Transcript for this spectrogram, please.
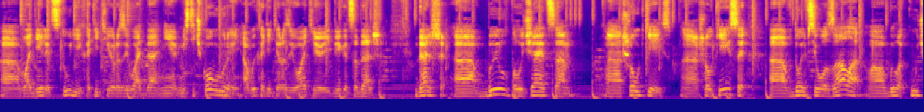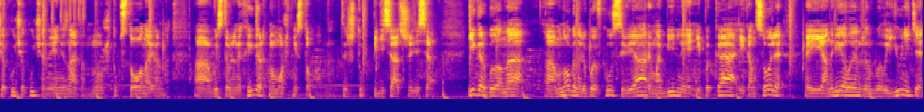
э, владелец студии и хотите ее развивать, да, не местечковый уровень, а вы хотите развивать ее и двигаться дальше. Дальше был, получается, шоу-кейс. Э, шоу-кейсы э, вдоль всего зала было куча-куча-куча, я не знаю, там, ну, штук 100, наверное, выставленных игр, ну, может, не 100, ладно, ты штук 50-60. Игр было на много на любой вкус, и VR, и мобильные, и ПК, и консоли, и Unreal Engine был, и Unity,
